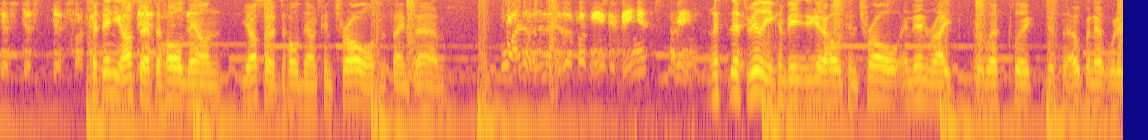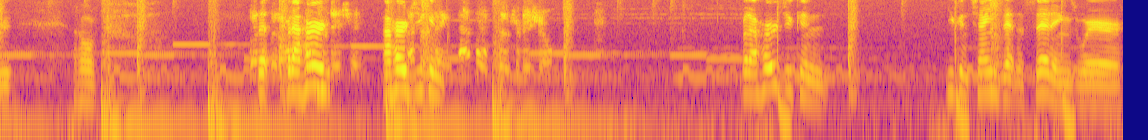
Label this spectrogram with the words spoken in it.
just just just fucking. But then you also have to hold down. You also have to hold down control at the same time. Well, I know isn't that, is that fucking inconvenient? I mean. That's that's really inconvenient. You got to hold control and then right or left click just to open up whatever. you- Oh, But- but I heard- Tradition. I heard you can. Apple's so traditional. But I heard you can. You can change that in the settings where.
